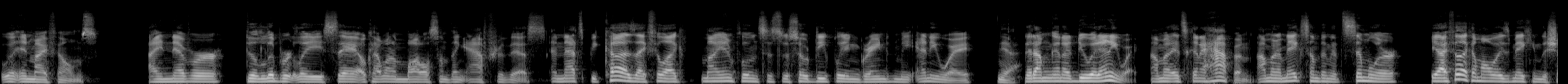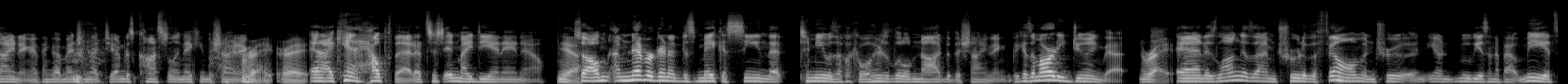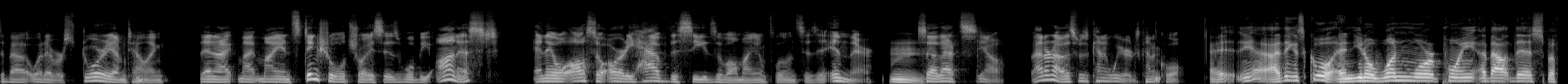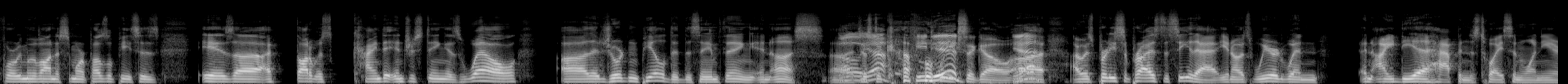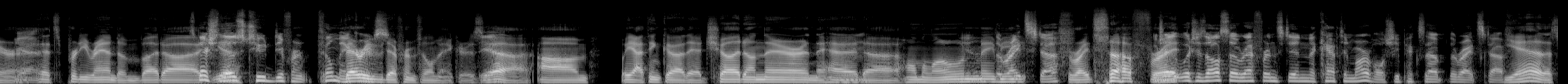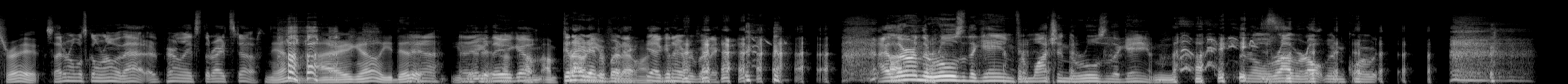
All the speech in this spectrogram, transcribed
in my films. I never deliberately say, okay, I want to model something after this. And that's because I feel like my influences are so deeply ingrained in me anyway Yeah. that I'm gonna do it anyway. I'm gonna it's gonna happen. I'm gonna make something that's similar. Yeah, I feel like I'm always making The Shining. I think I mentioned that to you. I'm just constantly making The Shining, Right, right. and I can't help that. It's just in my DNA now. yeah. So I'm I'm never gonna just make a scene that to me was like, okay, well here's a little nod to The Shining because I'm already doing that. right. And as long as I'm true to the film and true, and you know, the movie isn't about me, it's about whatever story I'm telling. Then I my my instinctual choices will be honest, and they will also already have the seeds of all my influences in- in there. Mm. So that's you know, I don't know. This was kind of weird. It's kind of cool. I- yeah, I think it's cool. And you know, one more point about this before we move on to some more puzzle pieces is uh, I thought it was kind of interesting as well. Uh, that Jordan Peele did the same thing in Us uh, Oh, just yeah, a couple weeks ago. Yeah. Uh, I was pretty surprised to see that. You know, it's weird when an idea happens twice in one year. Yeah. It's pretty random, but uh, Especially yeah. those two different filmmakers. very different filmmakers. Yeah. Um, but yeah, I think uh, they had Chud on there, and they had Mhm. uh, Home Alone, Yeah, maybe the right stuff. the right stuff, Which, right? which is also referenced in uh, Captain Marvel. She picks up the right stuff. yeah, that's right. So I don't know what's going on with that. Apparently, it's the right stuff. Yeah, there you go. You did it. Yeah, You there did you- it. there you go. I'm, I'm Good night, of you for everybody. Yeah, good night, everybody. I learned the rules of the game from watching the rules of the game. Nice. An old Robert Altman quote.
